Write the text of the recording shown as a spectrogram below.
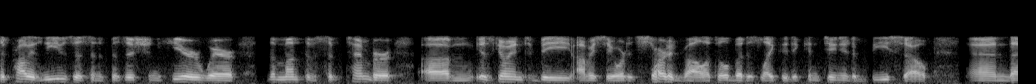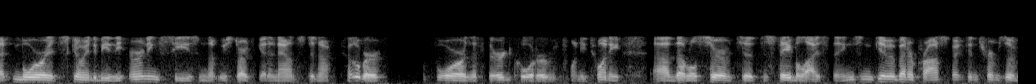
it probably leaves us in a position here where the month of September um, is going to be obviously already started volatile, but is likely to continue to be so. And that more it's going to be the earnings season that we start to get announced in October for the third quarter of 2020 uh, that will serve to, to stabilize things and give a better prospect in terms of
